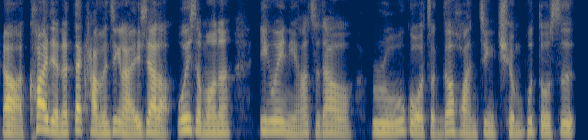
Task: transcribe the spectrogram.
啊，快点的带他们进来一下了。为什么呢？因为你要知道哦，如果整个环境全部都是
